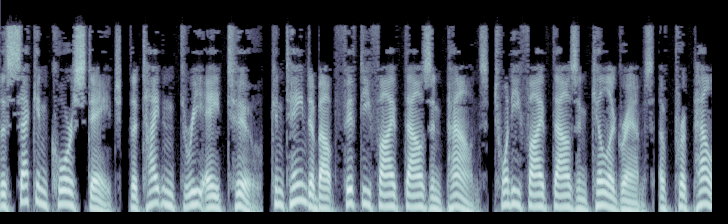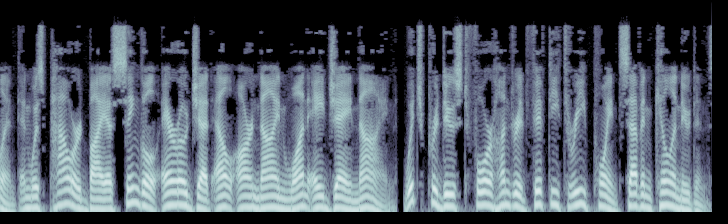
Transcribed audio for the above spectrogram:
The second core stage, the Titan 3A2, contained about 55,000 pounds (25,000 kilograms) of propellant and was powered by a single Aerojet LR91AJ9, which produced 453.7 kilonewtons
